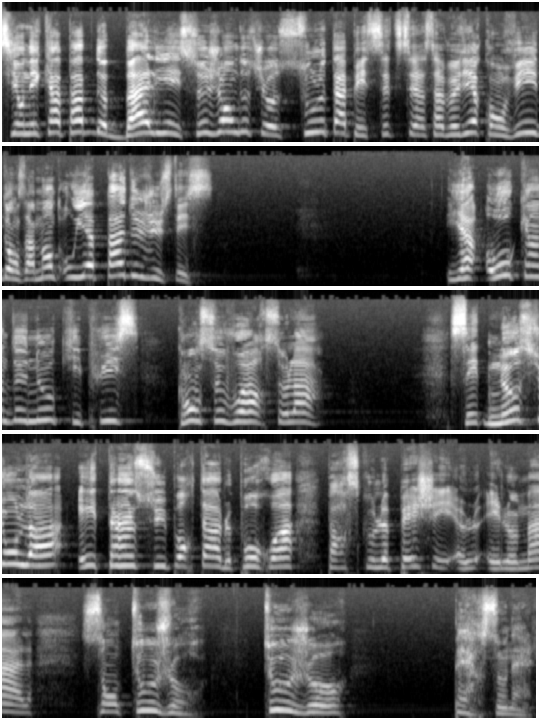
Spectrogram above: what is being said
Si on est capable de balayer ce genre de choses sous le tapis, ça veut dire qu'on vit dans un monde où il n'y a pas de justice. Il n'y a aucun de nous qui puisse concevoir cela. Cette notion-là est insupportable. Pourquoi? Parce que le péché et le mal sont toujours, toujours personnels.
